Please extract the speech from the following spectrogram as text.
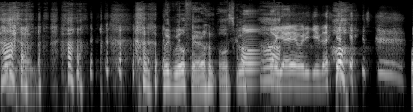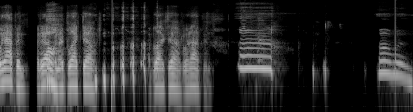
like Will Ferrell, in old school. Oh, oh yeah, yeah. When he gave that, Oh. what happened? What happened? Oh. I blacked out. I blacked out. What happened? Ah. oh man.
